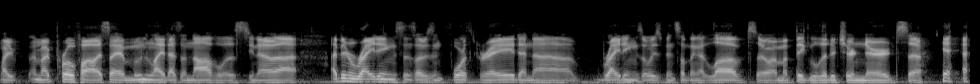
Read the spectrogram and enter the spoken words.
my my profile. I say I moonlight as a novelist. You know, uh, I've been writing since I was in fourth grade, and uh, writing's always been something I loved. So I'm a big literature nerd. So yeah.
